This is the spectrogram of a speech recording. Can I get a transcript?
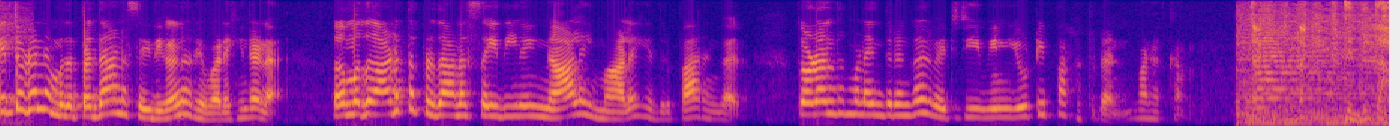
இத்துடன் நமது பிரதான செய்திகள் நிறைவடைகின்றன. எமது அடுத்த பிரதான செய்தியினை நாளை மாலை எதிர்பாருங்கள். தொடர்ந்து முனைந்திருங்கள் வெற்றி டிவியின் யூடியூப் பக்கத்துடன். வணக்கம். தின்னுதா?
